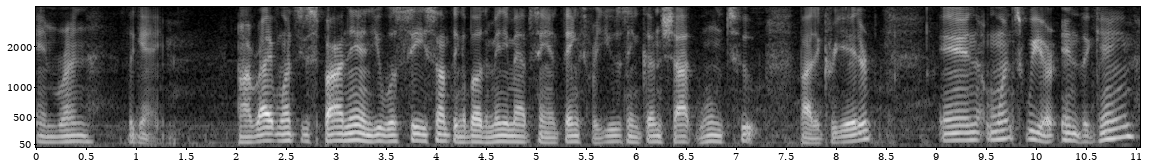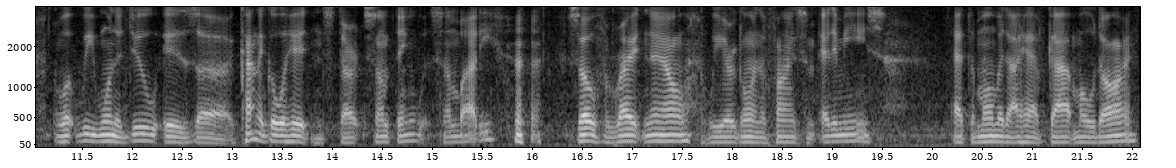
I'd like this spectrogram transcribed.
and run the game. All right once you spawn in you will see something above the minimap saying thanks for using gunshot wound 2 by the creator. And once we are in the game what we want to do is uh, kind of go ahead and start something with somebody so for right now we are going to find some enemies at the moment I have God mode on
